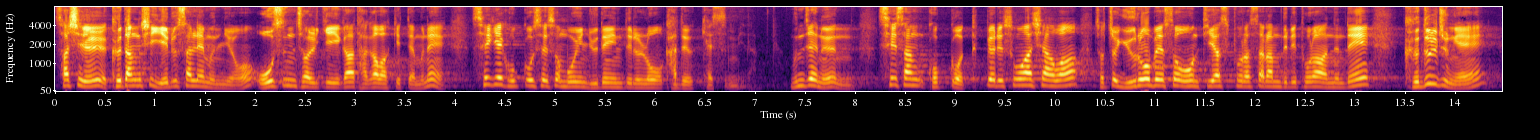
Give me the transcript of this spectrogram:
사실 그 당시 예루살렘은요 오순절기가 다가왔기 때문에 세계 곳곳에서 모인 유대인들로 가득했습니다. 문제는 세상 곳곳, 특별히 소아시아와 저쪽 유럽에서 온 디아스포라 사람들이 돌아왔는데 그들 중에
